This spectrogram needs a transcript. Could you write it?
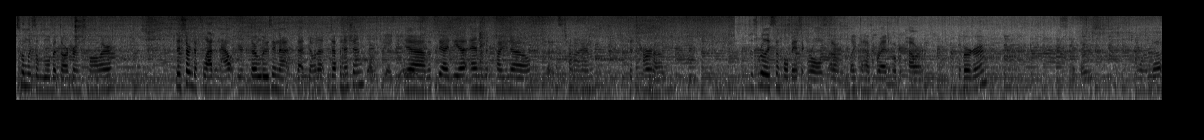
This one looks a little bit darker and smaller. They're starting to flatten out. You're, they're losing that, that donut definition. That was the idea. Yeah, right? that's the idea and how you know that it's time to turn them. Just really simple, basic rolls. I don't like to have bread overpower the burger. Let's get those warmed up.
